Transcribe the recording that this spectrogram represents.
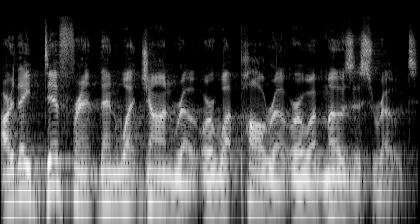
Are they different than what John wrote, or what Paul wrote, or what Moses wrote?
